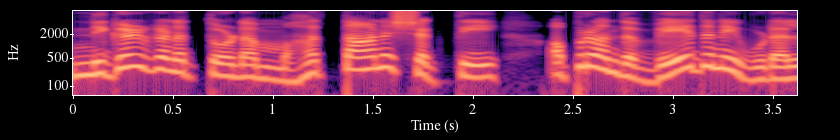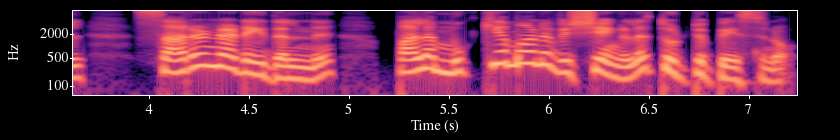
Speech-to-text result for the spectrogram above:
நிகழ்கணத்தோட மகத்தான சக்தி அப்புறம் அந்த வேதனை உடல் சரணடைதல்னு பல முக்கியமான விஷயங்களை தொட்டு பேசணும்.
